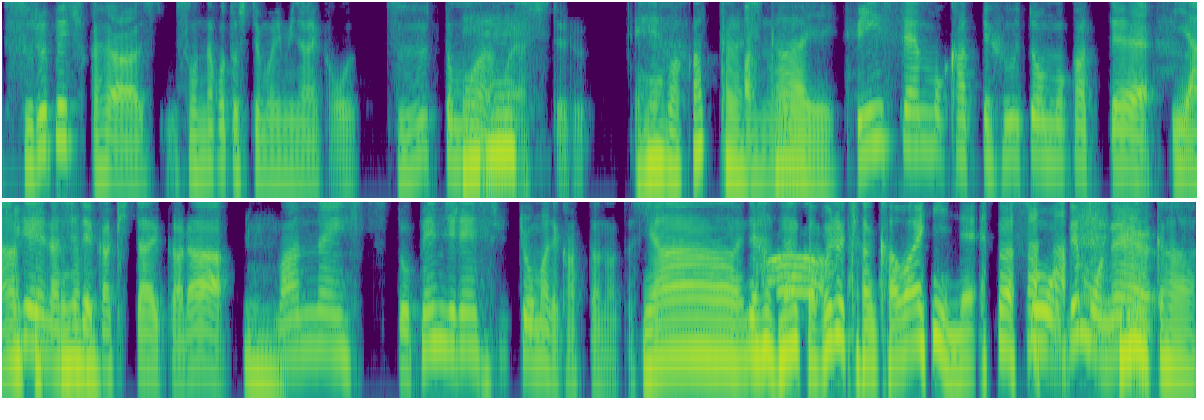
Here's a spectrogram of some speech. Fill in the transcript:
するべきか、そんなことしても意味ないかをずーっともやもやしてる。えー、分かったらしたい。便箋も買って、封筒も買って、いやー綺麗な字で切書きたいから、万年筆とペン字練習帳まで買ったの、私。いやー、いや、なんか、ブルちゃん可愛いね。そう、でもなんね、か、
